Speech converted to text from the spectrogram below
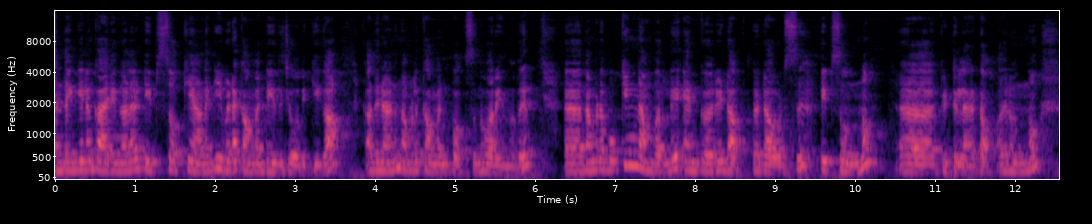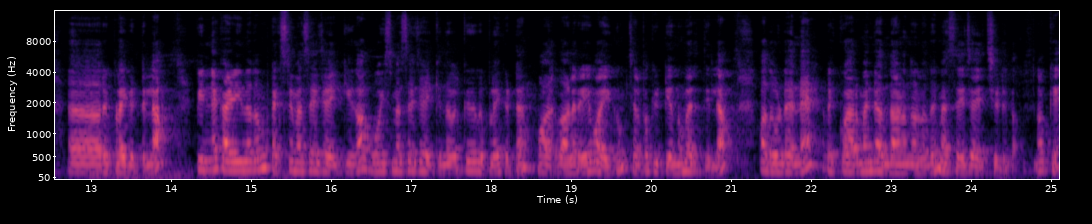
എന്തെങ്കിലും കാര്യങ്ങൾ ടിപ്സ് ഒക്കെ ആണെങ്കിൽ ഇവിടെ കമന്റ് ചെയ്ത് ചോദിക്കുക. അതിനാണ് നമ്മൾ കമന്റ് ബോക്സ് എന്ന് പറയുന്നത്. നമ്മുടെ ബുക്കിംഗ് നമ്പറിൽ എൻക്വയറി ഡൗട്ട്സ് ടിപ്സ് ഒന്നും കിട്ടില്ല കേട്ടോ. അതിനൊന്നും റിപ്ലൈ കിട്ടില്ല. പിന്നെ കഴിയുന്നതും ടെക്സ്റ്റ് മെസ്സേജ് അയക്കുക വോയിസ് മെസ്സേജ് അയക്കുന്നവർക്ക് റിപ്ലൈ കിട്ടാൻ വളരെ വൈകും. ചിലപ്പോൾ കിട്ടിയൊന്നും വരത്തില്ല. അപ്പോൾ അതുകൊണ്ട് തന്നെ റിക്വയർമെന്റ് എന്താണെന്നുള്ളത് മെസ്സേജ് അയച്ചിടുക. ഓക്കെ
